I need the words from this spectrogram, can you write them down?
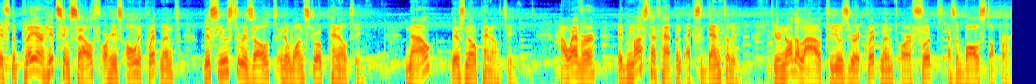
If the player hits himself or his own equipment, this used to result in a one-stroke penalty. Now, there's no penalty. However, it must have happened accidentally, you're not allowed to use your equipment or a foot as a ball stopper.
